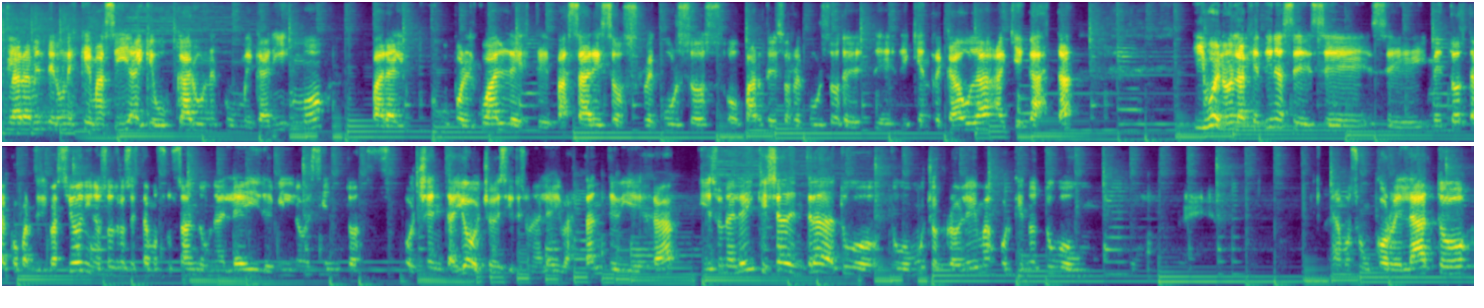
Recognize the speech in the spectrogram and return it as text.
claramente en un esquema así hay que buscar un, mecanismo para el, por el cual este, pasar esos recursos o parte de esos recursos de, de quien recauda a quien gasta. Y bueno, en la Argentina se, inventó esta coparticipación y nosotros estamos usando una ley de 1988, es decir, es una ley bastante vieja y es una ley que ya de entrada tuvo, tuvo muchos problemas porque no tuvo un, digamos, un correlato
